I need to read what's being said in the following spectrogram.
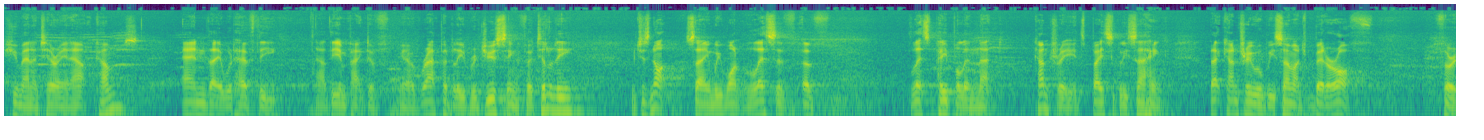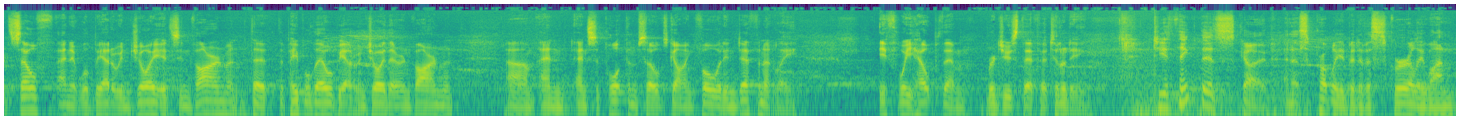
humanitarian outcomes, and they would have the, uh, the impact of you know, rapidly reducing fertility, which is not saying we want less of, of less people in that country. It's basically saying that country will be so much better off for itself and it will be able to enjoy its environment. The, the people there will be able to enjoy their environment um, and, and support themselves going forward indefinitely if we help them reduce their fertility. Do you think there's scope, and it's probably a bit of a squirrely one,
